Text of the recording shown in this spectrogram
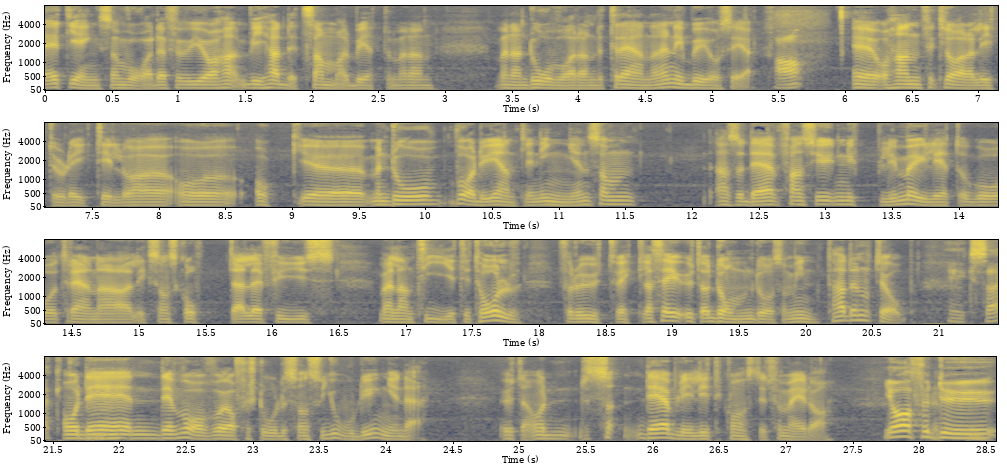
ett gäng som var där. För vi, vi hade ett samarbete med den, med den dåvarande tränaren i BOC. Ja. Eh, och han förklarade lite hur det gick till. Och, och, och, eh, men då var det ju egentligen ingen som Alltså där fanns ju en ypperlig möjlighet att gå och träna liksom skott eller fys mellan 10 till 12 för att utveckla sig utav de då som inte hade något jobb. Exakt. Och det, mm. det var vad jag förstod det som så gjorde ju ingen det. Utan, och det blir lite konstigt för mig idag. Ja, för du,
